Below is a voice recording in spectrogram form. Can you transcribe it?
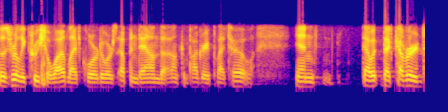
those really crucial wildlife corridors up and down the Uncompahgre Plateau, and that that covered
